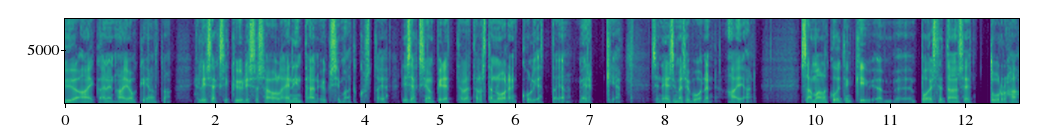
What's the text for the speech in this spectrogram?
yöaikainen ajokielto ja lisäksi kyydissä saa olla enintään yksi matkustaja. Lisäksi on pidettävä tällaista nuoren kuljettajan merkkiä sen ensimmäisen vuoden ajan. Samalla kuitenkin poistetaan se turha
